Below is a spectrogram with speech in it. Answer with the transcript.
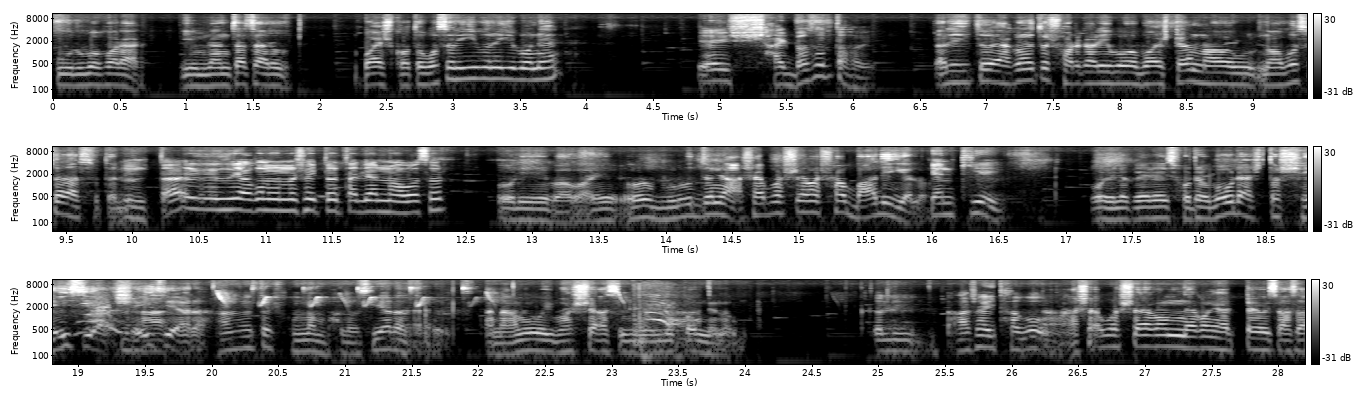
পূর্ব পড়ার ইমরান চাচার বয়স কত বছর এই বলে মনে হয় এই ষাট বছর তো হবে। তাহলে তো এখনও তো সরকারি বয়সটা ন- বছর আছে তাহলে। তাই এখন উনসত্তর তাহলে আর ন বছর। ওরে বাবা রে ওর বুড়ুর জন্য আশা বর্ষা আমার সব বাদই গেল। কেন কি ওই লোকের এই ছোট বউটা তো সেই চেয়ারা সেই চেয়ারা আমি তো শুনলাম ভালো চেয়ার আছে আর আমি ওই ভাষা আছি বলতে পারি না তাহলে আশাই থাকো। আশা বর্ষা এখন এখন একটাই ওই চাষা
